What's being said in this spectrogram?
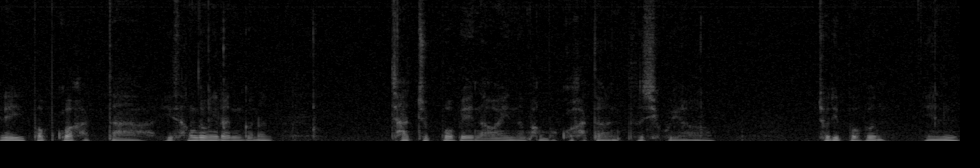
이 법과 같다. 이 상동이라는 것은 자주법에 나와 있는 방법과 같다는 뜻이고요. 조리법은 1.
